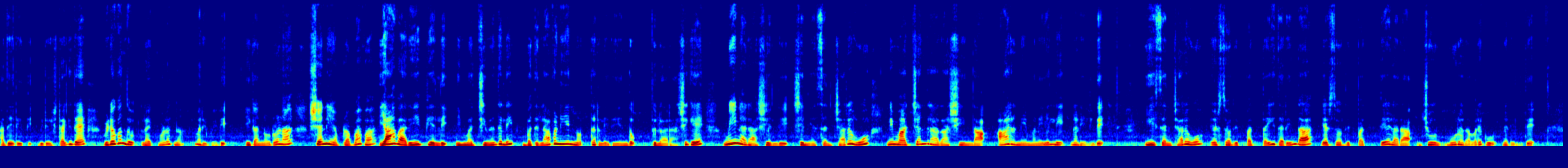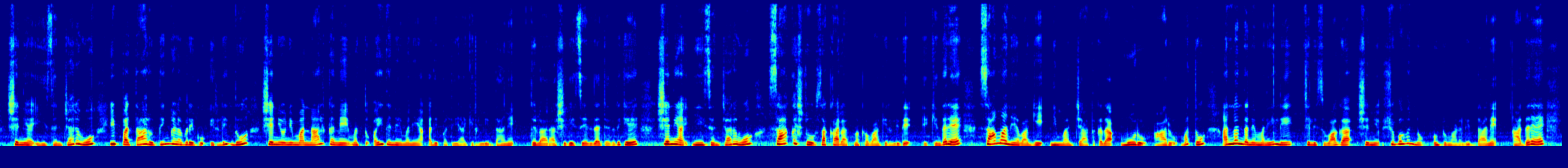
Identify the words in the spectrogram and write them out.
ಅದೇ ರೀತಿ ವಿಡಿಯೋ ಇಷ್ಟ ಆಗಿದೆ, ವಿಡಿಯೋಗೊಂದು ಲೈಕ್ ಮಾಡೋದನ್ನ ಮರಿಬೇಡಿ. ಈಗ ನೋಡೋಣ ಶನಿಯ ಪ್ರಭಾವ ಯಾವ ರೀತಿಯಲ್ಲಿ ನಿಮ್ಮ ಜೀವನದಲ್ಲಿ ಬದಲಾವಣೆಯನ್ನು ತರಲಿದೆ ಎಂದು. ತುಲಾ ರಾಶಿಗೆ ಮೀನ ರಾಶಿಯಲ್ಲಿ ಶನಿಯ ಸಂಚಾರವು ನಿಮ್ಮ ಚಂದ್ರ ರಾಶಿಯಿಂದ ಆರನೇ ಮನೆಯಲ್ಲಿ ನಡೆಯಲಿದೆ. ಈ ಸಂಚಾರವು ಎರಡು ಸಾವಿರದ ಇಪ್ಪತ್ತೈದರಿಂದ ಎರಡು ಸಾವಿರದ ಇಪ್ಪತ್ತೇಳರ ಜೂನ್ ಮೂರರವರೆಗೂ ನಡೆಯಲಿದೆ. ಶನಿಯ ಈ ಸಂಚಾರವು ಇಪ್ಪತ್ತಾರು ತಿಂಗಳವರೆಗೂ ಇರಲಿದ್ದು, ಶನಿಯು ನಿಮ್ಮ ನಾಲ್ಕನೇ ಮತ್ತು ಐದನೇ ಮನೆಯ ಅಧಿಪತಿಯಾಗಿರಲಿದ್ದಾನೆ. ತುಲಾರಾಶಿಗೆ ಸೇರಿದ ಜನರಿಗೆ ಶನಿಯ ಈ ಸಂಚಾರವು ಸಾಕಷ್ಟು ಸಕಾರಾತ್ಮಕವಾಗಿರಲಿದೆ. ಏಕೆಂದರೆ, ಸಾಮಾನ್ಯವಾಗಿ ನಿಮ್ಮ ಜಾತಕದ ಮೂರು, ಆರು ಮತ್ತು ಹನ್ನೊಂದನೇ ಮನೆಯಲ್ಲಿ ಚಲಿಸುವಾಗ ಶನಿಯು ಶುಭವನ್ನು ಉಂಟು ಮಾಡಲಿದ್ದಾನೆ ಆದರೆ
